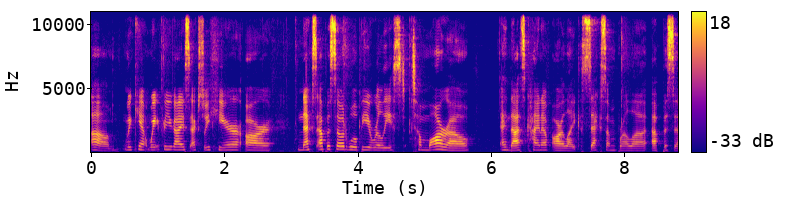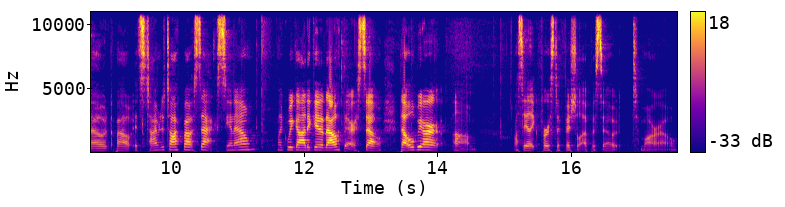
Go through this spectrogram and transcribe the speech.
Um, we can't wait for you guys to actually hear our next episode will be released tomorrow. and that's kind of our like sex umbrella episode about it's time to talk about sex, you know? Like we got to get it out there. So that will be our, um, I'll say like first official episode tomorrow.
